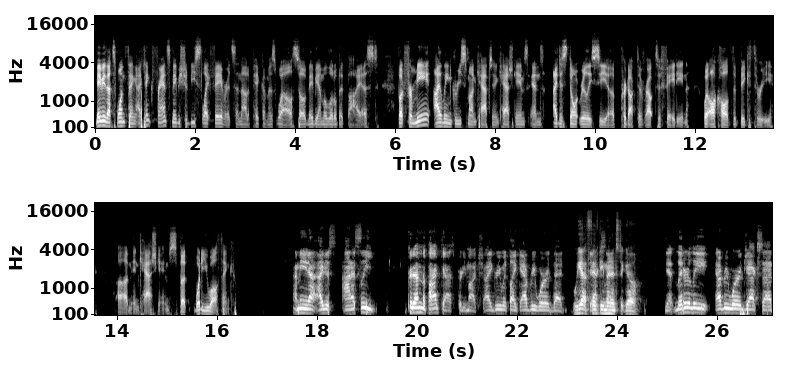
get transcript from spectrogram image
maybe that's one thing. I think France maybe should be slight favorites and not a pick 'em as well. So maybe I'm a little bit biased. But for me, I lean Griezmann captain in cash games, and I just don't really see a productive route to fading what I'll call the big three um, in cash games. But what do you all think? I mean, I just honestly could end the podcast pretty much. I agree with like every word that we got Jack 50 said. minutes to go. Yeah, literally every word Jack said,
